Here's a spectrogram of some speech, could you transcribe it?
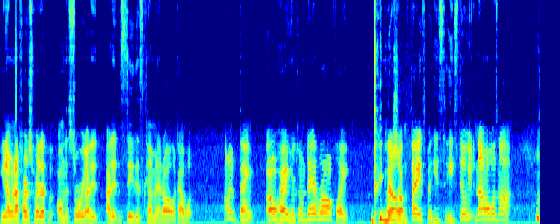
You know, when I first read up on the story, I didn't I didn't see this coming at all. Like I, wa- I didn't think, oh hey, here come Dad Rolf, like in no. the face, but he's he's still here. No, I was not. I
